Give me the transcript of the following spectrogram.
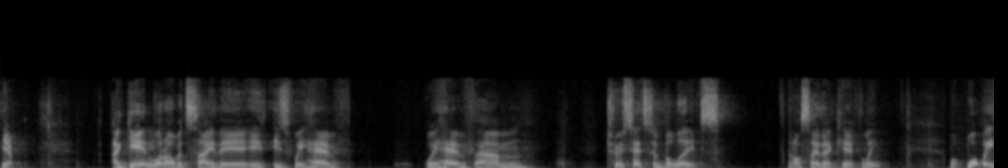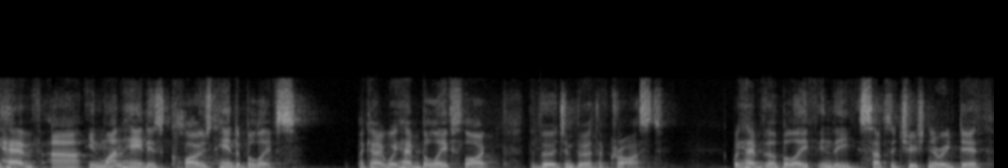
yep. Again, what I would say there is, is we have we have um, two sets of beliefs, and I'll say that carefully. What we have uh, in one hand is closed-handed beliefs. Okay, we have beliefs like the virgin birth of Christ. We have the belief in the substitutionary death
